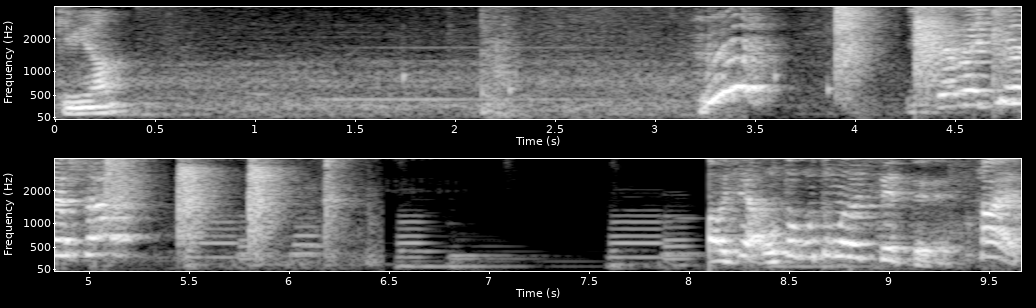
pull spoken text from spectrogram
君は？あうちら男友達設定です。はい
